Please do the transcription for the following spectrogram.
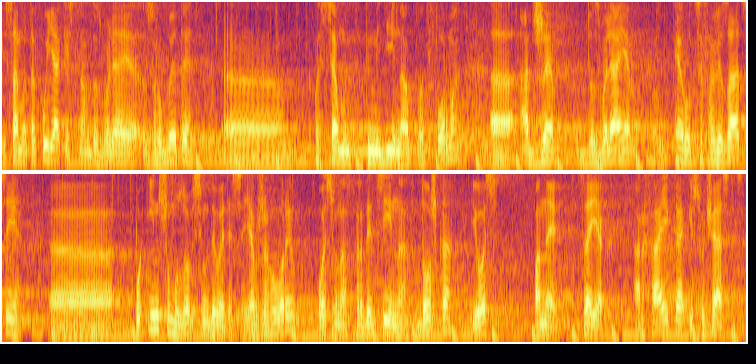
І саме таку якість нам дозволяє зробити е, ось ця мультимедійна платформа, адже дозволяє в еру цифровізації по-іншому зовсім дивитися. Я вже говорив, ось у нас традиційна дошка і ось панель. Це як архаїка і сучасність.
